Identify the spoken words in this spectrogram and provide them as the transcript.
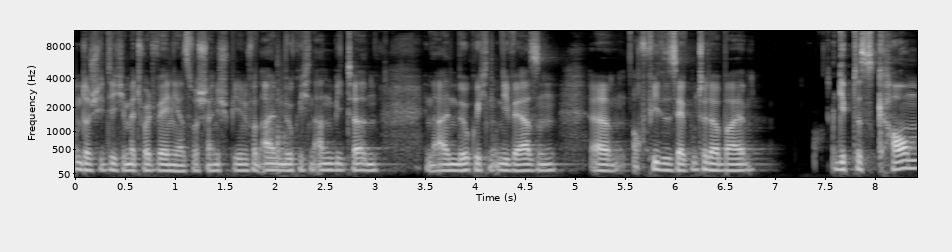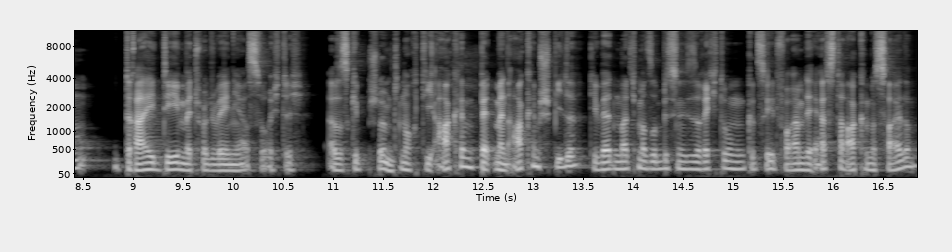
unterschiedliche Metroidvanias wahrscheinlich spielen, von allen möglichen Anbietern, in allen möglichen Universen, ähm, auch viele sehr gute dabei, gibt es kaum 3D-Metroidvanias so richtig. Also es gibt Stimmt. noch die Arkham, Batman Arkham-Spiele, die werden manchmal so ein bisschen in diese Richtung gezählt, vor allem der erste Arkham Asylum.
